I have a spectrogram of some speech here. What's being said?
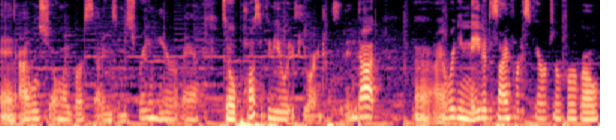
and I will show my brush settings on the screen here. So pause the video if you are interested in that. Uh, I already made a design for this character Virgo,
